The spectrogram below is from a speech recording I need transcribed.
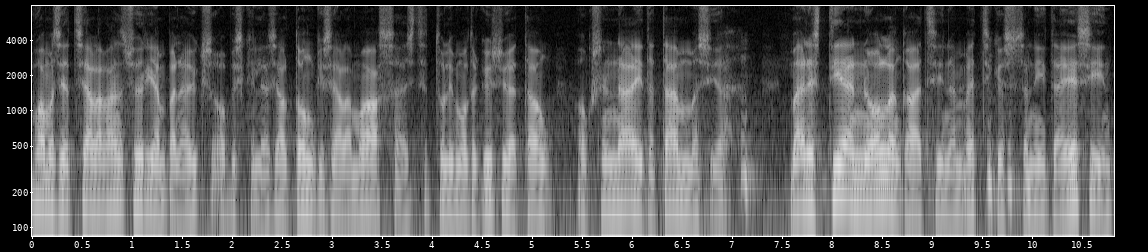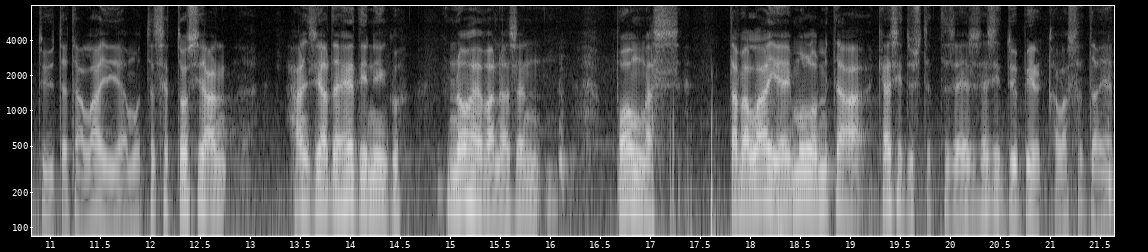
huomasin, että siellä vähän syrjempänä yksi opiskelija siellä tonki siellä maassa ja sitten tuli multa kysyä, että on, onko ne näitä tämmöisiä. Mä en edes tiennyt ollenkaan, että siinä metsikössä niitä esiintyy tätä lajia, mutta se tosiaan, hän sieltä heti niin kuin nohevana sen pongas. Tämä laji ei mulla ole mitään käsitystä, että se edes esiintyy Pirkkalassa tai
